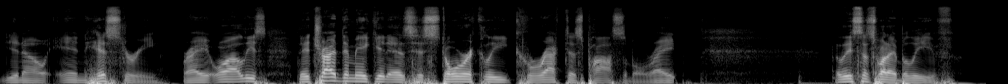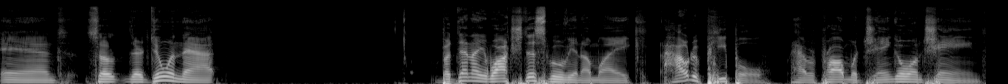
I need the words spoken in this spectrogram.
you know, in history, right? Well, at least they tried to make it as historically correct as possible, right? At least that's what I believe. And so they're doing that but then I watched this movie and I'm like, how do people have a problem with Django Unchained,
